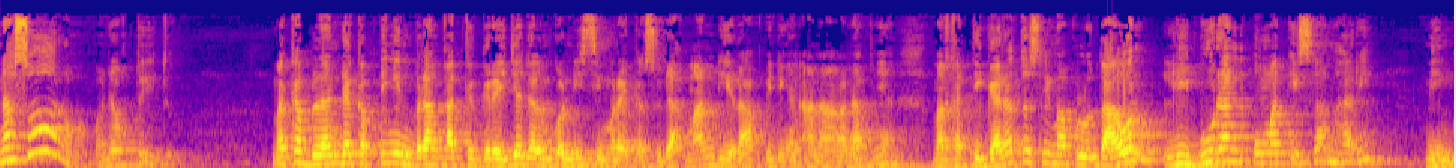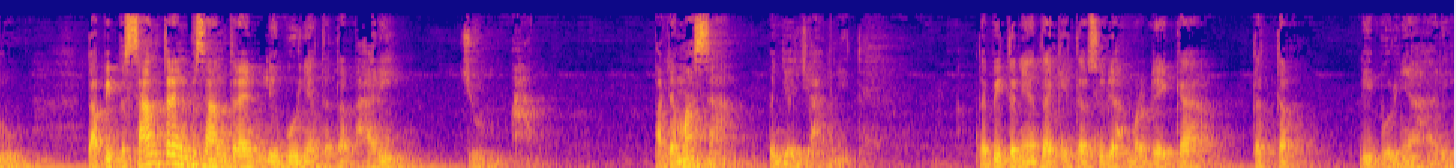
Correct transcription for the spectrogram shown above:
Nasoro pada waktu itu. Maka Belanda kepingin berangkat ke gereja dalam kondisi mereka sudah mandi rapi dengan anak-anaknya. Maka 350 tahun liburan umat Islam hari Minggu. Tapi pesantren-pesantren liburnya tetap hari Jumat. Pada masa penjajahan itu. Tapi ternyata kita sudah merdeka tetap liburnya hari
